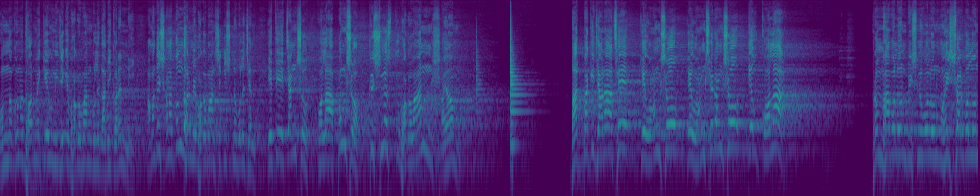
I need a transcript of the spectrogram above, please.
অন্য কোনো ধর্মে কেউ নিজেকে ভগবান বলে দাবি করেননি। আমাদের সনাতন ধর্মে ভগবান শ্রীকৃষ্ণ বলেছেন, এতে চাংশ কলা পংশ কৃষ্ণস্তু ভগবান স্বয়ং। বাদ বাকি যারা আছে, কেউ অংশ, কেউ অংশের অংশ, কেউ কলা। ব্রহ্মা বলুন, বিষ্ণু বলুন, মহেশ্বর বলুন,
